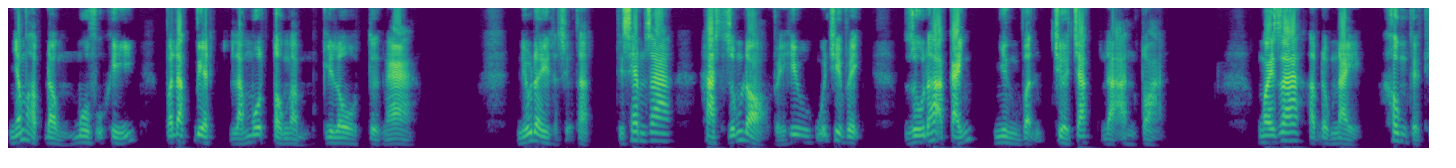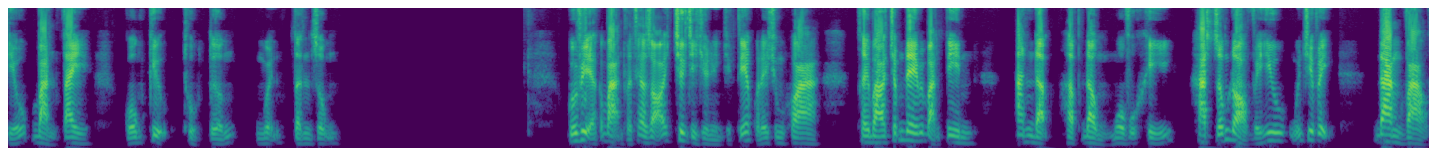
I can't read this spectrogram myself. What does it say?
nhắm hợp đồng mua vũ khí và đặc biệt là mua tàu ngầm Kilo từ Nga. Nếu đây là sự thật thì xem ra hạt giống đỏ về hưu Nguyễn Tri Vịnh dù đã hạ cánh nhưng vẫn chưa chắc đã an toàn. Ngoài ra hợp đồng này không thể thiếu bàn tay của ông cựu Thủ tướng Nguyễn Tân Dũng. Quý vị và các bạn vừa theo dõi chương trình truyền hình trực tiếp của Lê Trung Khoa, Thời báo chấm với bản tin Ăn đậm hợp đồng mua vũ khí, hạt giống đỏ về hưu Nguyễn Tri Vịnh đang vào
